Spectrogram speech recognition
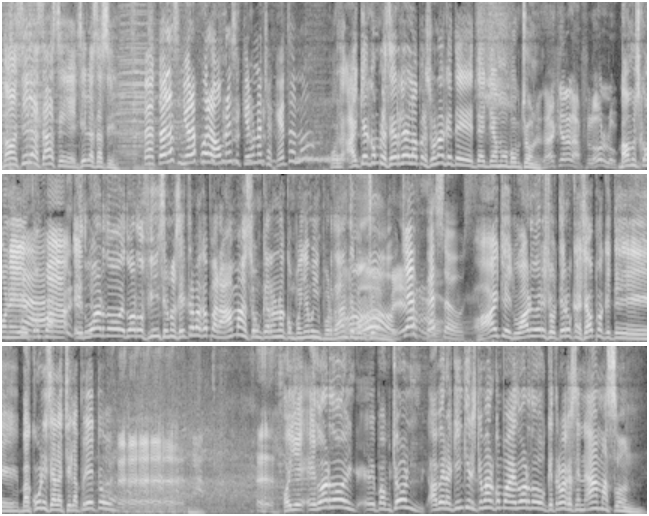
No, sí las hace, sí las hace. Pero toda la señora fuera hombre si quiere una chaqueta, ¿no? Pues hay que complacerle a la persona que te, te llamó, Pauchón. Pensaba que era la flor, loco. Vamos con el compa Eduardo, Eduardo Finselman. Él trabaja para Amazon, que era una compañía muy importante, Oh. Jeff Bezos. Ay, Eduardo, eres soltero casado para que te vacunes a la chela prieto. Oye, Eduardo, eh, Papuchón, a ver, ¿a quién quieres quemar, compa Eduardo, que trabajas en Amazon?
